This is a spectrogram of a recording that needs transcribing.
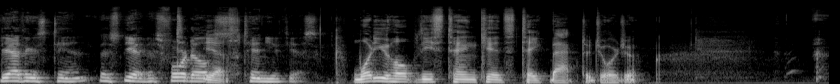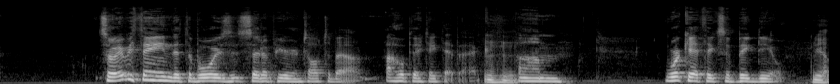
yeah, I think it's ten. There's yeah, there's four adults, Yes. ten youth. Yes. What do you hope these ten kids take back to Georgia? So everything that the boys that set up here and talked about, I hope they take that back. hmm Um, work ethic's a big deal. Yeah.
